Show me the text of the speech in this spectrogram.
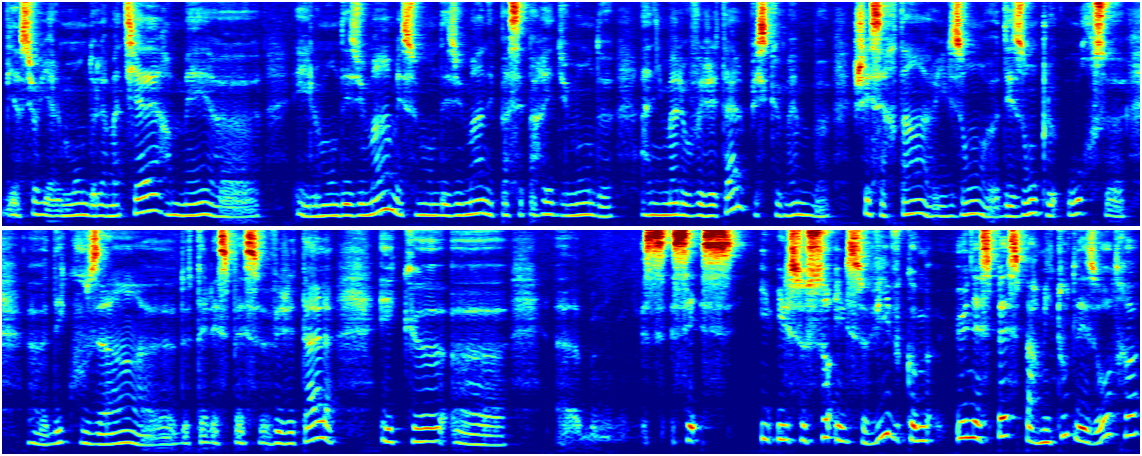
bien sûr, il y a le monde de la matière mais, euh, et le monde des humains, mais ce monde des humains n'est pas séparé du monde animal ou végétal, puisque même euh, chez certains, euh, ils ont des oncles ours, des cousins de telle espèce végétale, et que c'est ils se, ils se vivent comme une espèce parmi toutes les autres,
